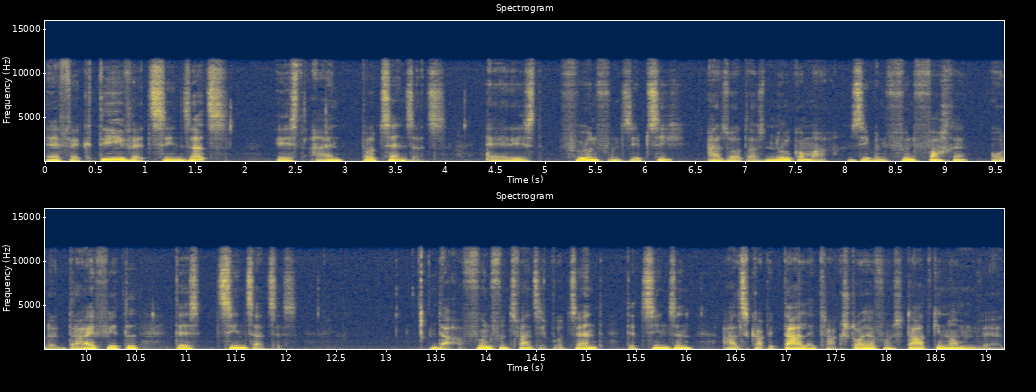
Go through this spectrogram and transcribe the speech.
Effektive Zinssatz ist ein Prozentsatz. Er ist 75, also das 0,75-fache oder 3 Viertel des Zinssatzes da 25% der Zinsen als Kapitalertragssteuer vom Staat genommen werden.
